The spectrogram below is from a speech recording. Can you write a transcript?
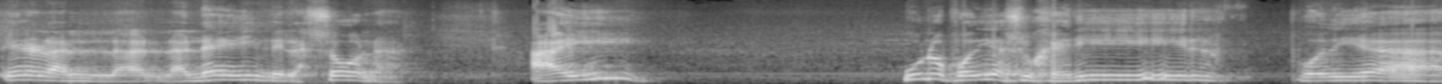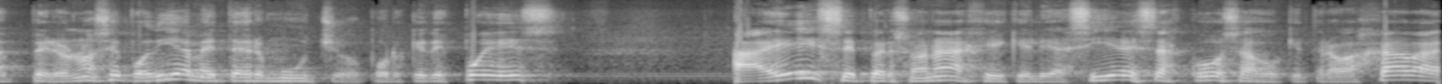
era la, la- la ley de la zona. Ahí uno podía sugerir, podía, pero no se podía meter mucho, porque después a ese personaje que le hacía esas cosas o que trabajaba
